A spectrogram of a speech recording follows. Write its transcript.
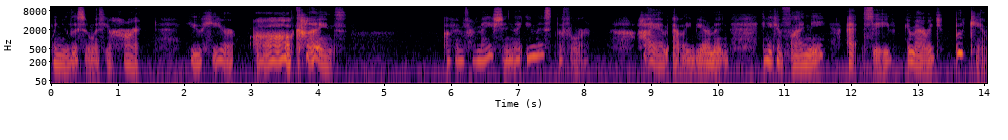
when you listen with your heart, you hear all kinds of information that you missed before. Hi, I'm Allie Bierman, and you can find me at Save Your Marriage Bootcamp.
